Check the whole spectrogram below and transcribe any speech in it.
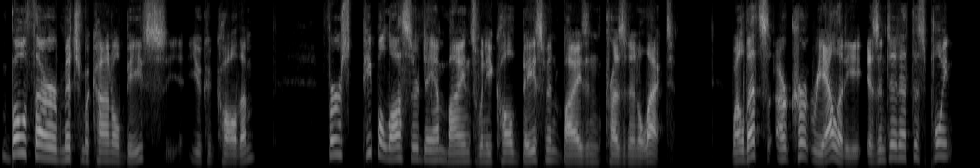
Both are Mitch McConnell beefs, you could call them. First, people lost their damn minds when he called basement Biden president elect. Well, that's our current reality, isn't it, at this point?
